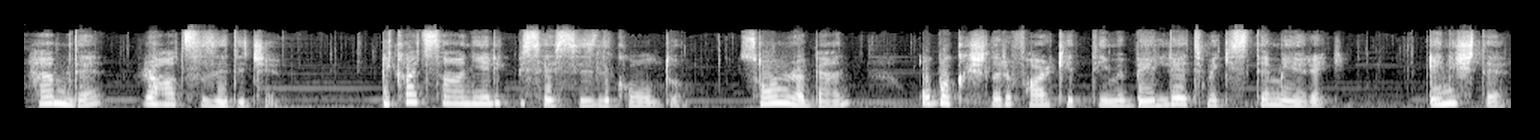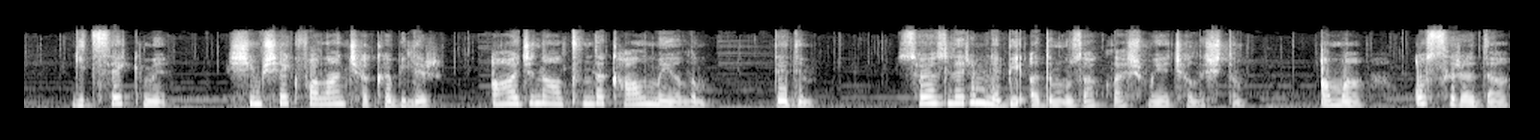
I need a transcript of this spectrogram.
hem de rahatsız edici. Birkaç saniyelik bir sessizlik oldu. Sonra ben o bakışları fark ettiğimi belli etmek istemeyerek "Enişte, gitsek mi? Şimşek falan çakabilir. Ağacın altında kalmayalım." dedim. Sözlerimle bir adım uzaklaşmaya çalıştım. Ama o sırada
